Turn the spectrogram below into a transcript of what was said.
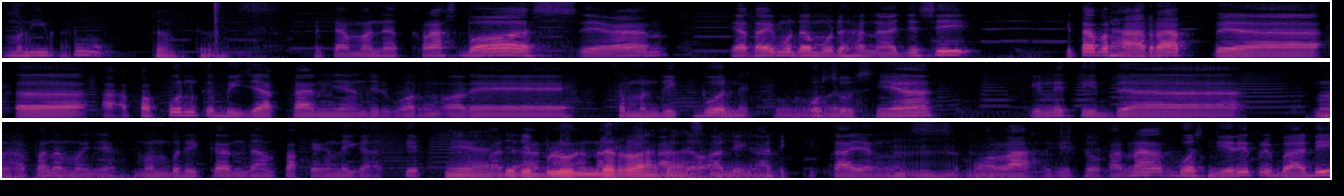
menipu betul betul ancamannya keras bos ya kan ya tapi mudah-mudahan aja sih kita berharap ya eh, apa pun kebijakan yang dikeluarkan oleh Kemendikbud Mendikbud. khususnya ini tidak apa namanya memberikan dampak yang negatif Iya, kepada jadi anak-anak blunder lah atau adik-adik kita yang Mm, mm, mm. sekolah gitu karena gue sendiri pribadi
